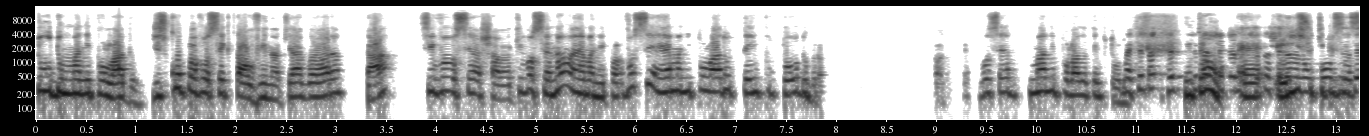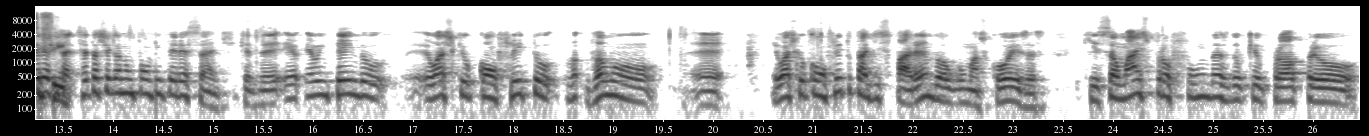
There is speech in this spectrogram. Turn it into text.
tudo manipulado. Desculpa você que está ouvindo aqui agora, tá? Se você achava que você não é manipulado, você é manipulado o tempo todo, bro. Você é manipulado o tempo todo. Mas você tá, você, então, tá chegando, é, tá é isso que precisa ser feito. Você está chegando a um ponto interessante. Quer dizer, eu, eu entendo, eu acho que o conflito, vamos, é, eu acho que o conflito está disparando algumas coisas que são mais profundas do que o próprio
